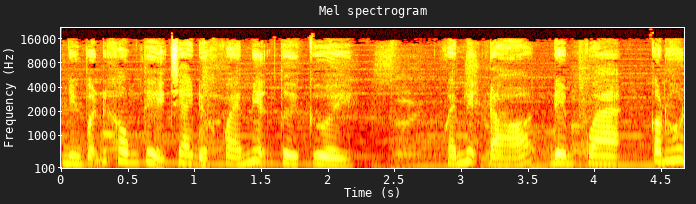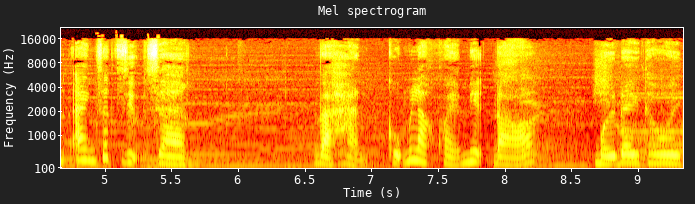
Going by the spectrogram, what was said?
nhưng vẫn không thể che được khóe miệng tươi cười. Khóe miệng đó đêm qua còn hôn anh rất dịu dàng. Và hẳn cũng là khóe miệng đó. Mới đây thôi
